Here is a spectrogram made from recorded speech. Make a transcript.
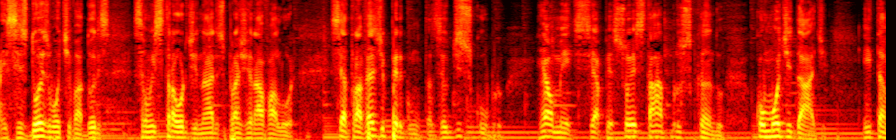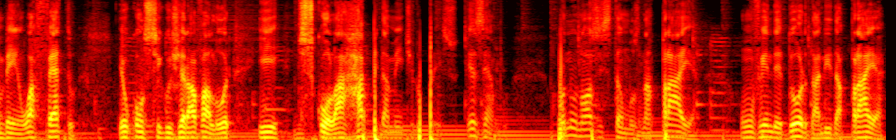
Esses dois motivadores são extraordinários para gerar valor. Se através de perguntas eu descubro realmente se a pessoa está buscando comodidade e também o afeto, eu consigo gerar valor e descolar rapidamente do preço. Exemplo: quando nós estamos na praia, um vendedor dali da praia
